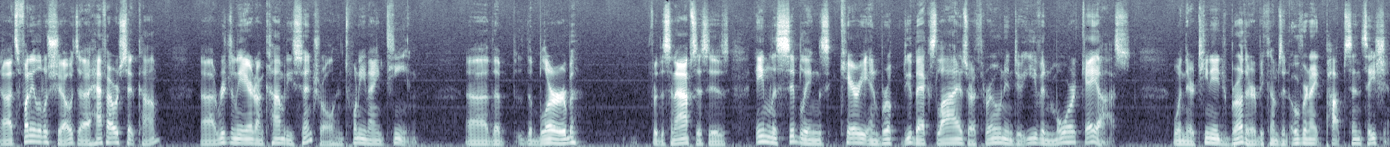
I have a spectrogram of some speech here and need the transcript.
Uh, it's a funny little show. It's a half-hour sitcom. Uh, originally aired on Comedy Central in 2019. Uh, the the blurb for the synopsis is aimless siblings Cary and Brooke Dubek's lives are thrown into even more chaos when their teenage brother becomes an overnight pop sensation.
